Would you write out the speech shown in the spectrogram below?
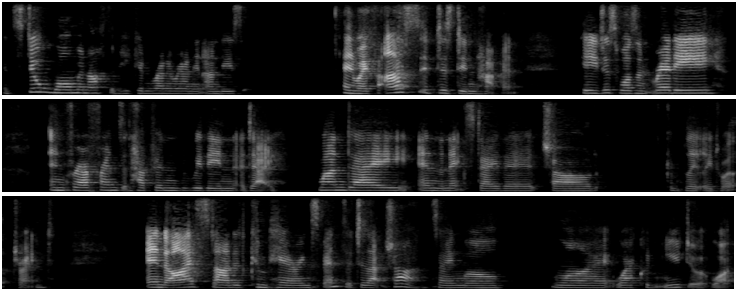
It's still warm enough that he can run around in undies. Anyway, for us, it just didn't happen. He just wasn't ready. And for our friends, it happened within a day. One day, and the next day, their child completely toilet trained. And I started comparing Spencer to that child, saying, Well, why why couldn't you do it? What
